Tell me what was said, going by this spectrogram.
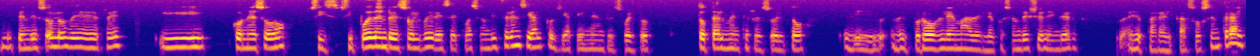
depende solo de R, y con eso, si, si, pueden resolver esa ecuación diferencial, pues ya tienen resuelto, totalmente resuelto el, problema de la ecuación de Schrödinger para el caso central.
